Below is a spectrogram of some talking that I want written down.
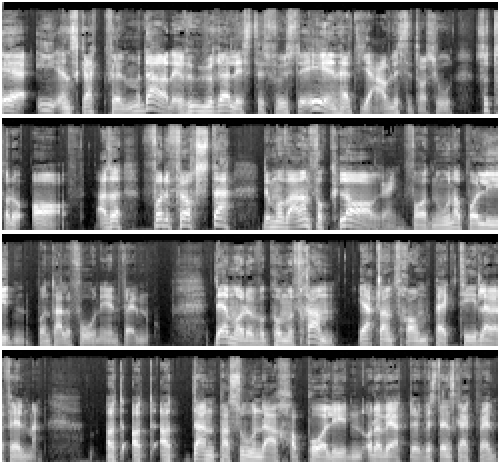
er i en skrekkfilm, men der er det urealistisk, for hvis det er i en helt jævlig situasjon, så tar du av. Altså, For det første, det må være en forklaring for at noen har på lyden på en telefon i en film. Det må det komme frem i et eller annet frampek tidligere i filmen. At, at, at, den personen der har på lyden, og da vet du, hvis det er en skrekkfilm,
